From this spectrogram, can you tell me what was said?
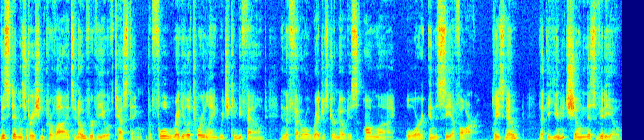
This demonstration provides an overview of testing. The full regulatory language can be found in the Federal Register Notice online or in the CFR. Please note that the units shown in this video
